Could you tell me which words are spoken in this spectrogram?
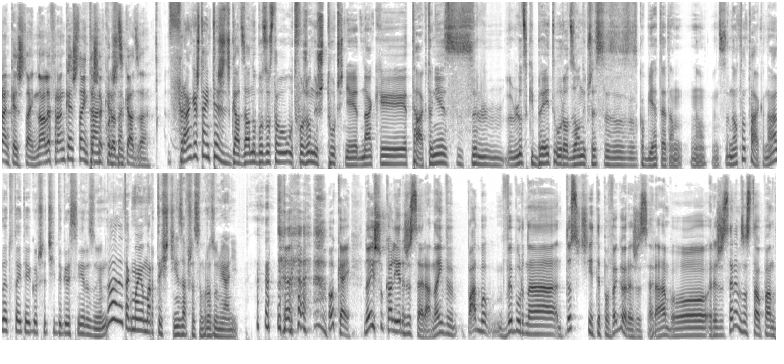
Frankenstein, no ale Frankenstein, Frankenstein też akurat zgadza. Frankenstein też zgadza, no bo został utworzony sztucznie, jednak yy, tak, to nie jest ludzki byt urodzony przez z, z kobietę tam, no, więc no to tak, no ale tutaj tego trzeciej dygresji nie rozumiem. No ale tak mają artyści, nie zawsze są rozumiani. Okej, okay. no i szukali reżysera, no i padł wybór na dosyć nietypowego reżysera, bo reżyserem został pan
